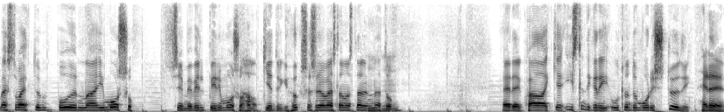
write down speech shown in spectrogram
mest vænt um búðuna í Mosó sem er vilbýr í Mosó, Já. hann getur ekki hugsað sér að vestlannastæri en Netto. Heyri, hvaða Íslendingar í útlöndum voru í stuði? Heyrðu,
